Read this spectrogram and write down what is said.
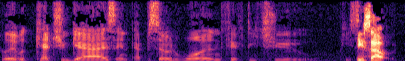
We'll be able to catch you guys in episode 152. Peace, Peace out. out.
